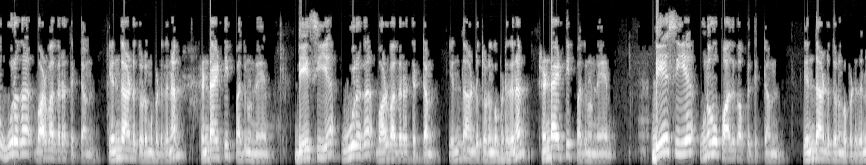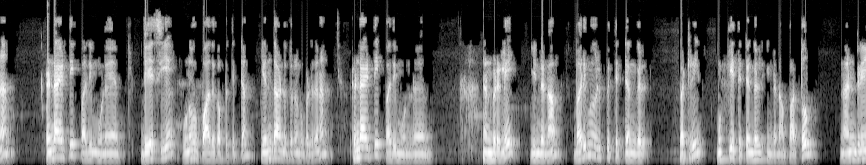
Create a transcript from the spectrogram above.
ஊரக வாழ்வாதார திட்டம் எந்த ஆண்டு தொடங்கப்பட்டதுன்னா? ரெண்டாயிரத்தி பதினொன்று தேசிய ஊரக வாழ்வாதார திட்டம் எந்த ஆண்டு தொடங்கப்பட்டதுன்னா? ரெண்டாயிரத்தி பதினொன்று தேசிய உணவு பாதுகாப்பு திட்டம் எந்த ஆண்டு தொடங்கப்பட்டதுன்னா? ரெண்டாயிரத்தி பதிமூணு. தேசிய உணவு பாதுகாப்பு திட்டம் எந்த ஆண்டு தொடங்கப்பட்டதுன்னா? ரெண்டாயிரத்தி பதிமூணு. நண்பர்களே இன்று நாம் வறுமை ஒழிப்பு திட்டங்கள் பற்றி முக்கிய திட்டங்கள் இன்று நாம் பார்த்தோம். நன்றி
